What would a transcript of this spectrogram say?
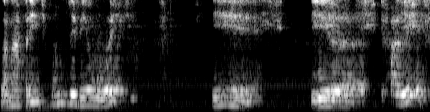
lá na frente. Vamos viver o hoje e e, e fazer.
